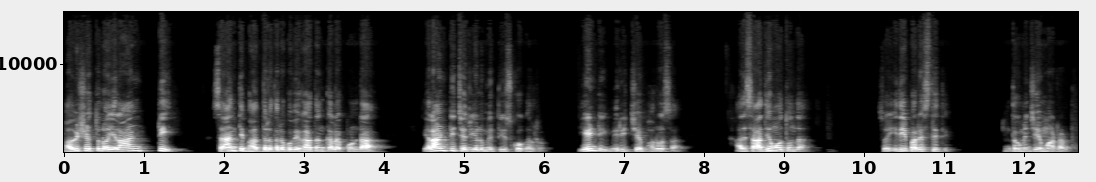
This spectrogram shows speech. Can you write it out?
భవిష్యత్తులో ఎలాంటి శాంతి భద్రతలకు విఘాతం కలగకుండా ఎలాంటి చర్యలు మీరు తీసుకోగలరు? ఏంటి మీరు ఇచ్చే భరోసా? అది సాధ్యమవుతుందా? సో ఇది పరిస్థితి. ఇంతకుమించి ఏం మాట్లాడతాం?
